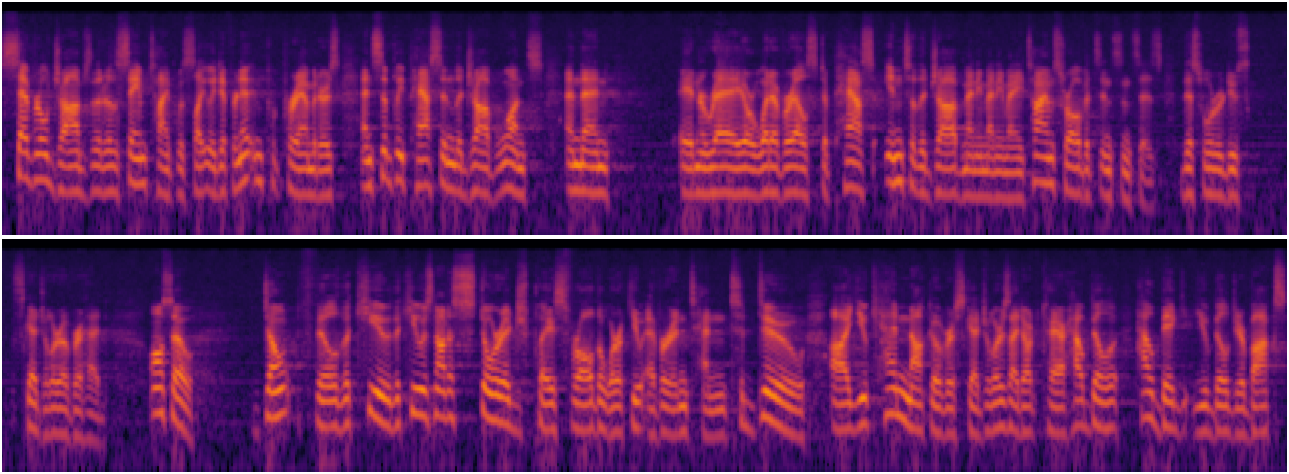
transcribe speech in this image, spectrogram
several jobs that are the same type with slightly different input parameters and simply pass in the job once and then an array or whatever else to pass into the job many, many, many times for all of its instances. This will reduce scheduler overhead. Also, don't fill the queue. The queue is not a storage place for all the work you ever intend to do. Uh, you can knock over schedulers. I don't care how, how, big you build your box.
